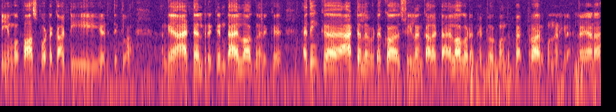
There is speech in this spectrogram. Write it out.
நீங்கள் உங்கள் பாஸ்போர்ட்டை காட்டி எடுத்துக்கலாம். அங்கே ஏர்டெல் இருக்குது டயலாகும் இருக்குது ஐ திங்க் ஏர்டெல்லை விட ஸ்ரீலங்காவில் டயலாகோட நெட்ஒர்க் வந்து பெட்டராக இருக்கும்னு நினைக்கிறேன். இல்லையாடா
